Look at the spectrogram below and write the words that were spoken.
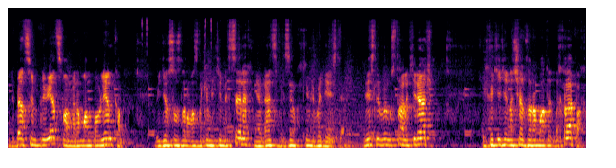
Ребят, всем привет, с вами Роман Павленко. Видео создано в ознакомительных целях, не является призывом к каким-либо действиям. Если вы устали терять и хотите начать зарабатывать на хайпах,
